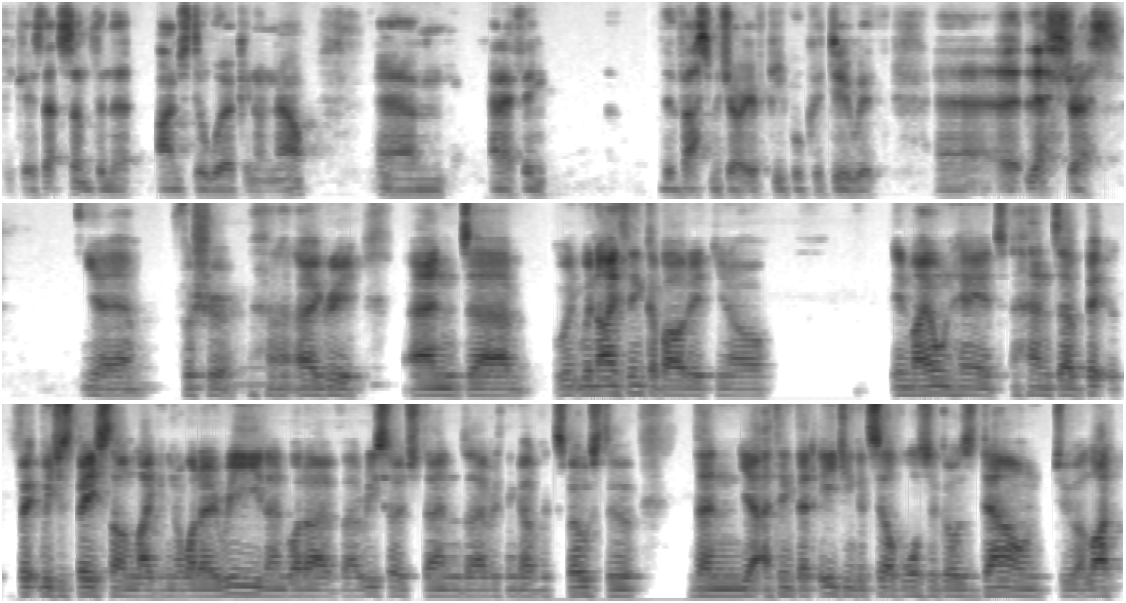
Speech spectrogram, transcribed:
because that's something that I'm still working on now. Mm. Um, and I think the vast majority of people could do with uh, less stress. Yeah, for sure. I agree. And um, when, when I think about it, you know, in my own head, and uh, which is based on like you know what I read and what I've uh, researched and everything I've exposed to, then yeah, I think that aging itself also goes down to a lot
